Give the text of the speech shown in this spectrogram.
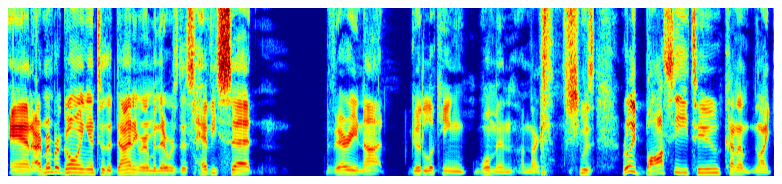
And I remember going into the dining room, and there was this heavy set, very not good looking woman. I'm not. She was really bossy too, kind of like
